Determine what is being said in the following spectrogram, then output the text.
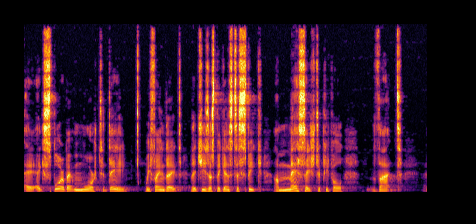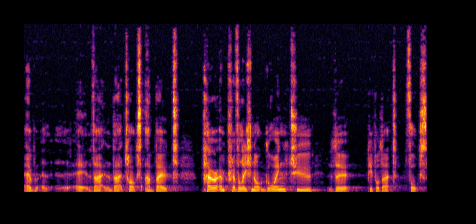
uh, explore a bit more today, we found out that Jesus begins to speak a message to people that, uh, uh, that, that talks about power and privilege not going to the people that folks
